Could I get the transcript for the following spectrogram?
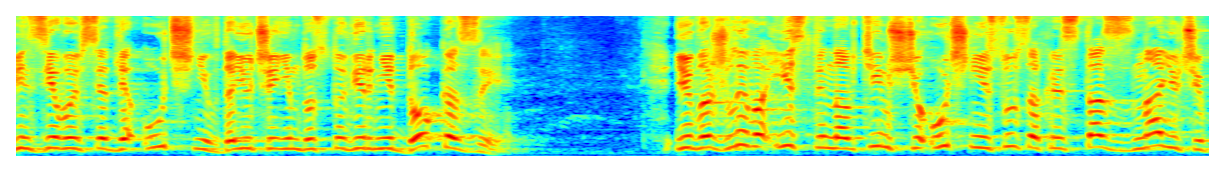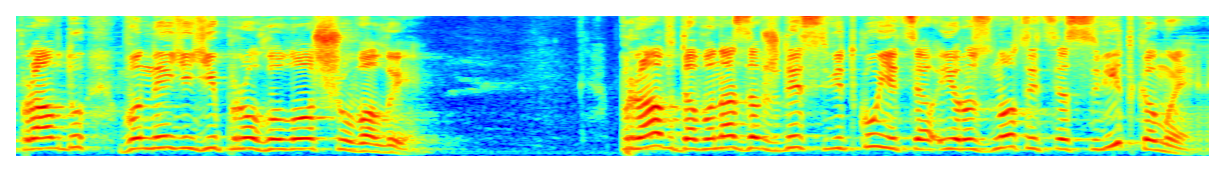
Він з'явився для учнів, даючи їм достовірні докази. І важлива істина в тім, що учні Ісуса Христа, знаючи правду, вони її проголошували. Правда, вона завжди свідкується і розноситься свідками.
